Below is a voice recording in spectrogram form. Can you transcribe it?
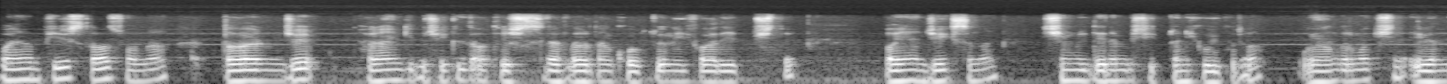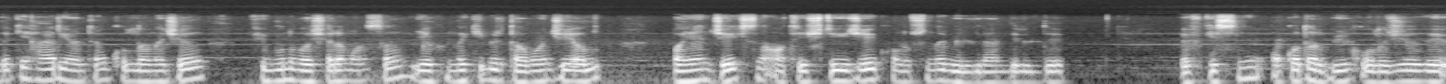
Bayan Pierce daha sonra daha önce herhangi bir şekilde ateşli silahlardan korktuğunu ifade etmişti. Bayan Jackson'ı şimdi derin bir hipnotik uykuda uyandırmak için elindeki her yöntem kullanacağı ve bunu başaramazsa yakındaki bir tabancayı alıp Bayan Jackson'ı ateşleyeceği konusunda bilgilendirildi. Öfkesinin o kadar büyük olacağı ve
